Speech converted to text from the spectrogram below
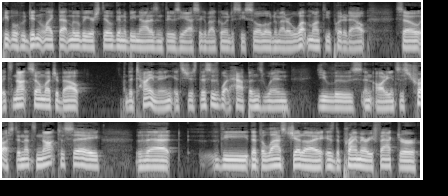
People who didn't like that movie are still going to be not as enthusiastic about going to see Solo no matter what month you put it out. So it's not so much about the timing, it's just this is what happens when you lose an audience's trust. And that's not to say that the that the last Jedi is the primary factor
